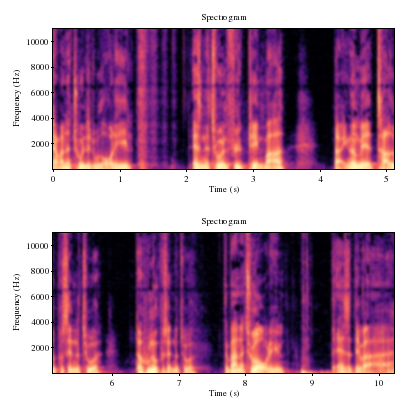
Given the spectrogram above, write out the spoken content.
Der var naturen lidt ud over det hele. Altså, naturen fyldte pænt meget. Der er ikke noget med 30% natur. Der er 100% natur. Det er bare natur over det hele. Altså, det var...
